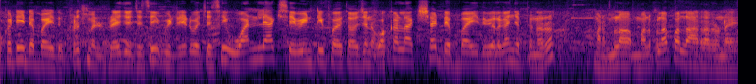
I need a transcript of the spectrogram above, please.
ఒకటి డెబ్బై ఐదు. ఫ్రెండ్స్ మరి ప్రైజ్ వచ్చేసి వీటి రేట్ వచ్చేసి one lakh seventy five thousand ఒక లక్ష డెబ్బై ఐదు వేలుగా అని చెప్తున్నారు. మరి మల మలపలా పళ్ళు ఆర్ఆర్ ఉన్నాయి?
